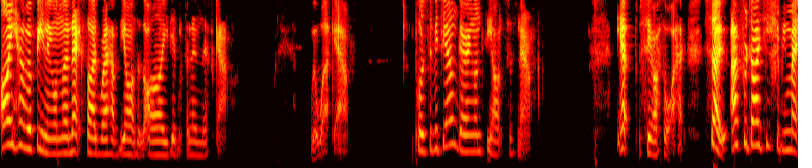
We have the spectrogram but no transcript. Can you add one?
I have a feeling on the next slide where I have the answers, I didn't fill in this gap. We'll work it out. Pause the video, I'm going on to the answers now. Yep, see, I thought I had. So, Aphrodite should be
